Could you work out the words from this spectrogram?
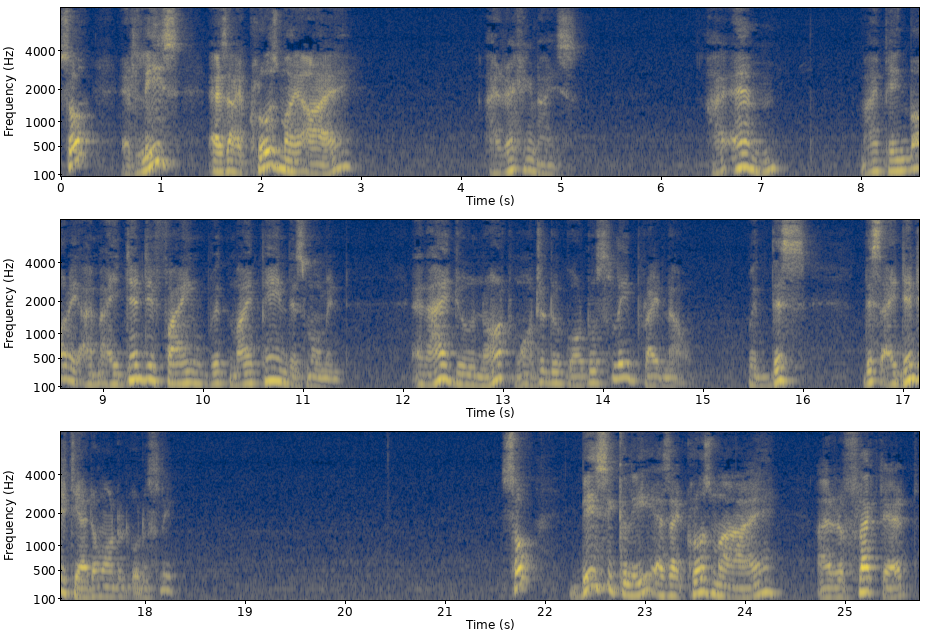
So, at least as I close my eye, I recognize I am my pain body. I'm identifying with my pain this moment. And I do not want to go to sleep right now. With this, this identity, I don't want to go to sleep. So basically, as I close my eye, I reflect it,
